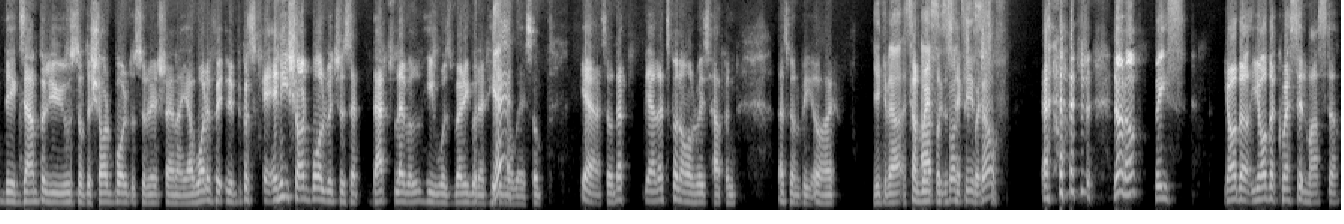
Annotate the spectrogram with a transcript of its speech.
the example you used of the short ball to Suresh Raina. Yeah, what if it because any short ball which was at that level, he was very good at hitting Yeah. away. So, yeah, so that yeah, that's going to always happen. That's going to be all right. You can ask, Can't wait ask for this this one next to question. yourself. no, no, please. You're the you're the question master.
